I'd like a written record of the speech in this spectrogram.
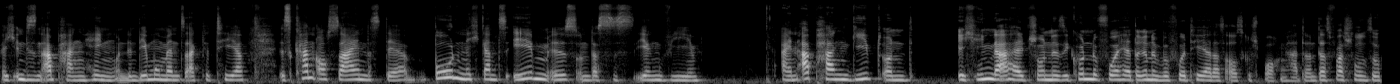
weil ich in diesen Abhang hing. Und in dem Moment sagte Thea, es kann auch sein, dass der Boden nicht ganz eben ist und dass es irgendwie einen Abhang gibt und ich hing da halt schon eine Sekunde vorher drinnen, bevor Thea das ausgesprochen hatte. Und das war schon so,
